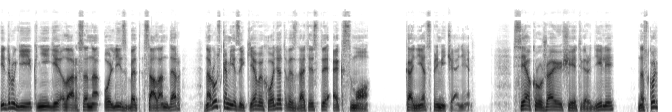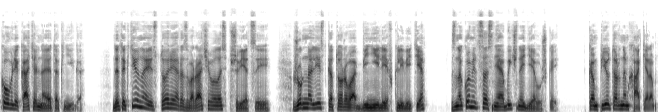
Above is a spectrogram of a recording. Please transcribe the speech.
и другие книги Ларсона о Лизбет Саландер на русском языке выходят в издательстве «Эксмо». Конец примечания. Все окружающие твердили, насколько увлекательна эта книга. Детективная история разворачивалась в Швеции. Журналист, которого обвинили в клевете, знакомится с необычной девушкой, компьютерным хакером.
